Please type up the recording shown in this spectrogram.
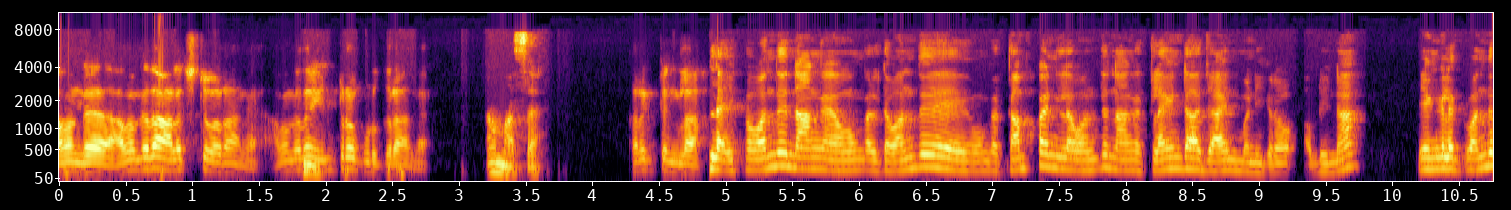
அவங்க அவங்க தான் அழைச்சிட்டு வராங்க. அவங்க தான் இன்ட்ரோ கொடுக்குறாங்க. ஆமா சார் கரெக்ட்டுங்களா? இல்ல இப்ப வந்து நாங்க உங்கள்ட்ட வந்து உங்க கம்பெனில வந்து நாங்க கிளைண்டா ஜாயின் பண்ணிக்கிறோம் அப்படின்னா எங்களுக்கு வந்து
